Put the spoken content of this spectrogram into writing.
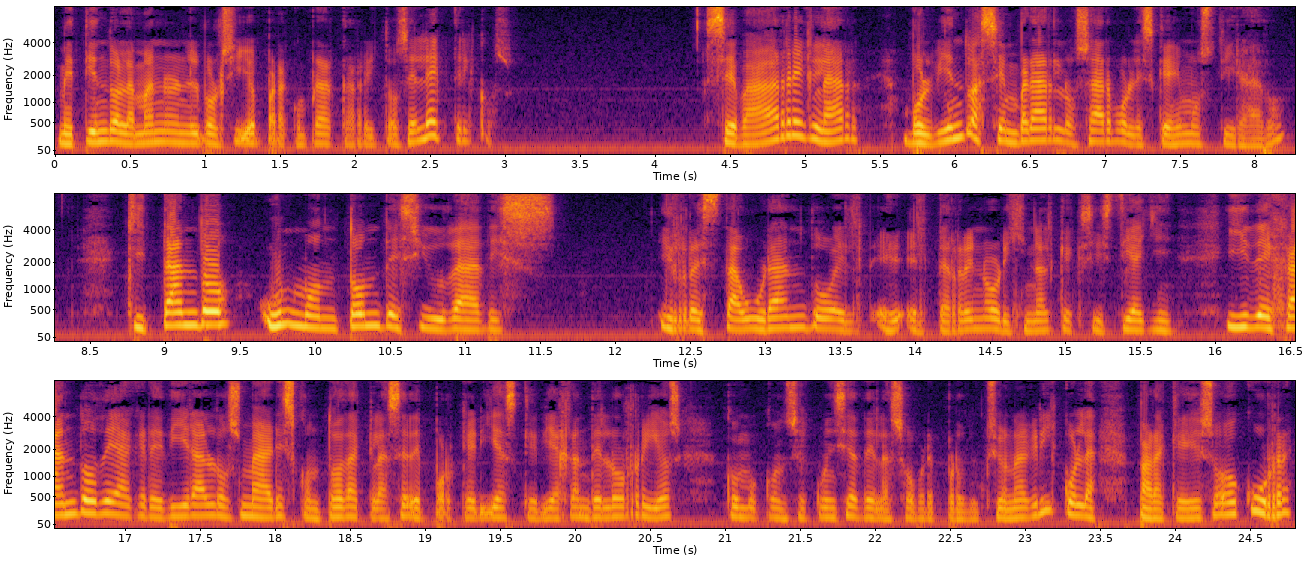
metiendo la mano en el bolsillo para comprar carritos eléctricos. Se va a arreglar volviendo a sembrar los árboles que hemos tirado, quitando un montón de ciudades y restaurando el, terreno original que existía allí y dejando de agredir a los mares con toda clase de porquerías que viajan de los ríos como consecuencia de la sobreproducción agrícola. Para que eso ocurra,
